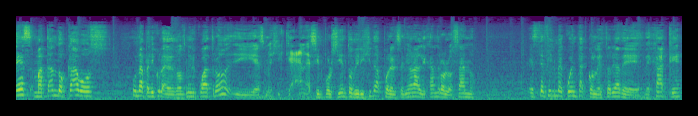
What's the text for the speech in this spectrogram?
Es Matando Cabos. Una película de 2004 y es mexicana 100% dirigida por el señor Alejandro Lozano. Este filme cuenta con la historia de, Jaque,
